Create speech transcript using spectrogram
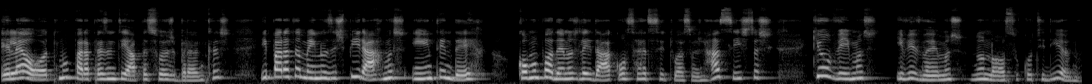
Ele é ótimo para presentear pessoas brancas e para também nos inspirarmos e entender como podemos lidar com certas situações racistas que ouvimos e vivemos no nosso cotidiano.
